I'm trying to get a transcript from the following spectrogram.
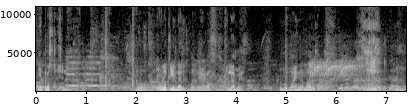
மெட்ரோ ஸ்டேஷன் ஸோ எவ்வளோ க்ளீனாக இருக்குது பாருங்கள் இடம். எல்லாமே ரொம்ப பயங்கரமாக இருக்கும். ம்.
